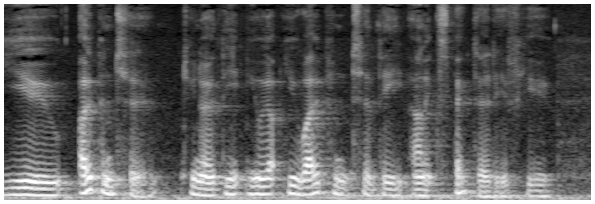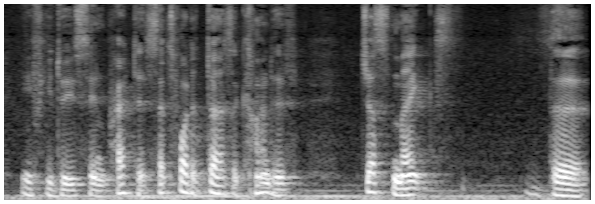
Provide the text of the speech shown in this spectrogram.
you open to. You know, the, you, you open to the unexpected if you if you do Zen practice. That's what it does. It kind of just makes the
